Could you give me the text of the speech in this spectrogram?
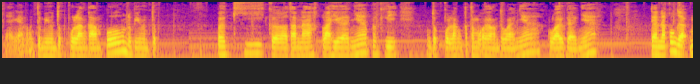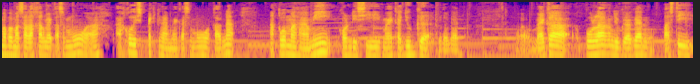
ya kan untuk untuk pulang kampung lebih untuk pergi ke tanah kelahirannya, pergi untuk pulang ketemu orang tuanya, keluarganya. Dan aku nggak mempermasalahkan mereka semua. Aku respect dengan mereka semua karena aku memahami kondisi mereka juga gitu kan. Eh, mereka pulang juga kan pasti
